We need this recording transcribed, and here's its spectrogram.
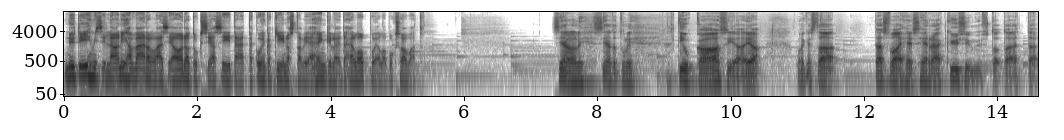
nyt ihmisillä on ihan vääränlaisia odotuksia siitä, että kuinka kiinnostavia henkilöitä he loppujen lopuksi ovat. Siellä oli, sieltä tuli tiukkaa asiaa ja oikeastaan tässä vaiheessa herää kysymys, tota, että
